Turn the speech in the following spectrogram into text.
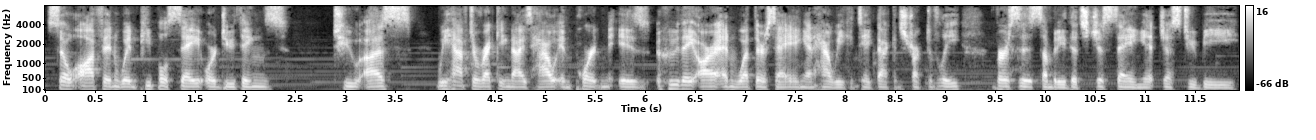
so often when people say or do things to us, we have to recognize how important is who they are and what they're saying and how we can take that constructively versus somebody that's just saying it just to be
